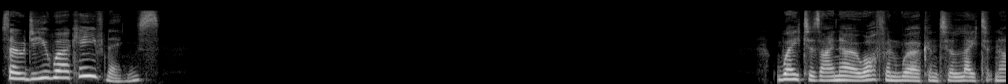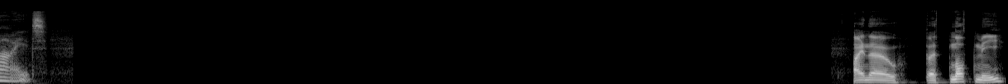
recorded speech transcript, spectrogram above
So, do you work evenings? Waiters I know often work until late at night. I know, but not me.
